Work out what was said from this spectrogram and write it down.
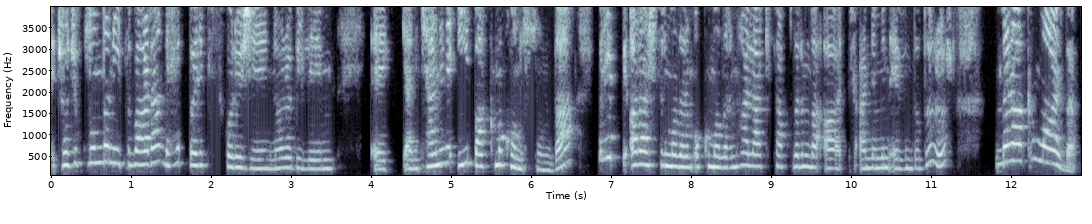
E, çocukluğumdan itibaren de hep böyle psikoloji, nörobilim, e, yani kendine iyi bakma konusunda böyle hep bir araştırmalarım, okumalarım, hala kitaplarım da annemin evinde durur. Merakım vardı.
